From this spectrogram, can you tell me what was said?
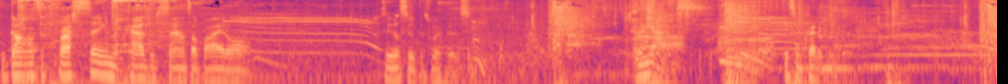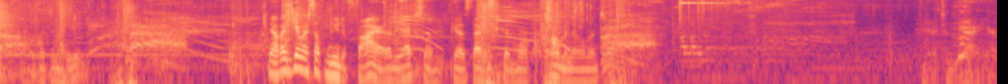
The Gauntlets of Thrusting, the Pads of Silence. I'll buy it all. So you'll see what this whip is. Oh yes, it's incredibly good. Now, if I get myself immune to fire, that'd be excellent because that's the more common element. Yeah, took me out of here.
